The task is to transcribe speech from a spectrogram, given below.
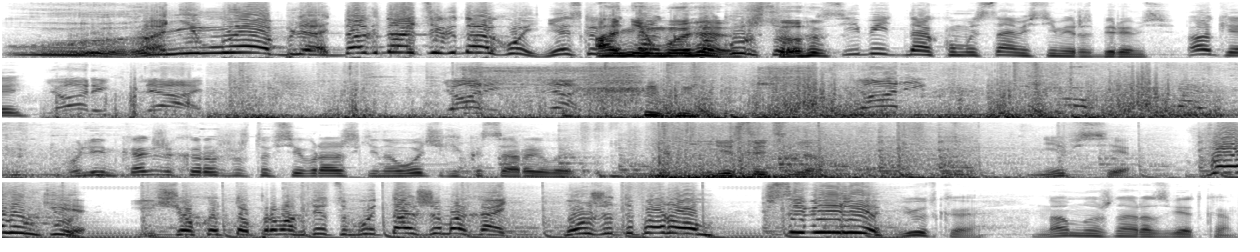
Аниме, блядь! Догнать их нахуй! Несколько Аниме, по курсу! что? Съебить нахуй, мы сами с ними разберемся. Окей. Ярик, блядь! Ярик, блядь! Ярик! Блин, как же хорошо, что все вражеские наводчики косорылы. Действительно. Не все. Валенки! Еще хоть кто промахнется, будет так же махать, но уже топором! В Сибири! Ютка, нам нужна разведка.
